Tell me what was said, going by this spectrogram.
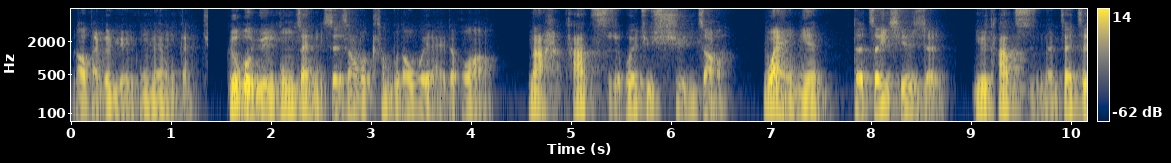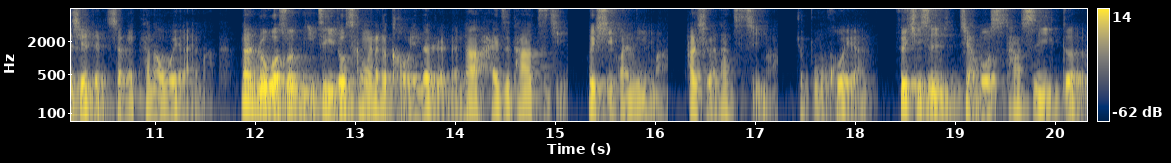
老板跟员工那种感觉。如果员工在你身上都看不到未来的话，那他只会去寻找外面的这一些人，因为他只能在这些人上面看到未来嘛。那如果说你自己都成为那个讨厌的人了，那孩子他自己会喜欢你吗？他喜欢他自己吗？就不会啊。所以其实贾博士他是一个，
